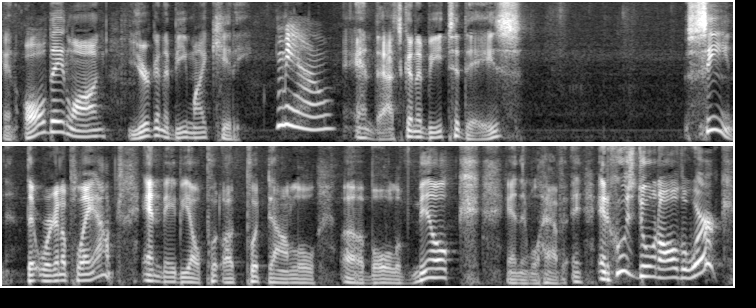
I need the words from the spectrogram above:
And all day long, you're going to be my kitty. Meow. And that's going to be today's scene that we're going to play out. And maybe I'll put I'll put down a little uh, bowl of milk. And then we'll have. And, and who's doing all the work?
